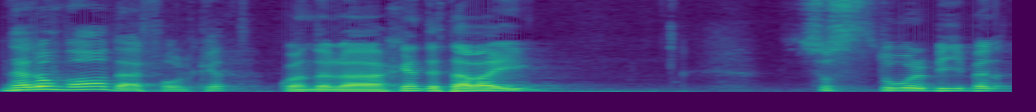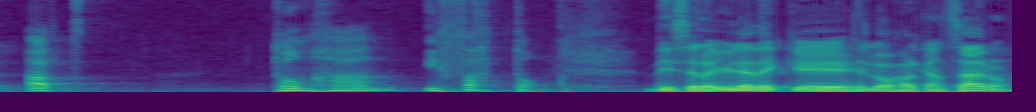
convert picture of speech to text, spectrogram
När de var där, folket, Cuando la gente estaba ahí, så står Bibeln att de hann ifatt dem. dice la Biblia de que los alcanzaron.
